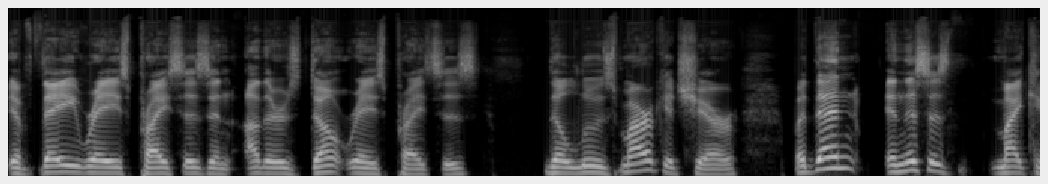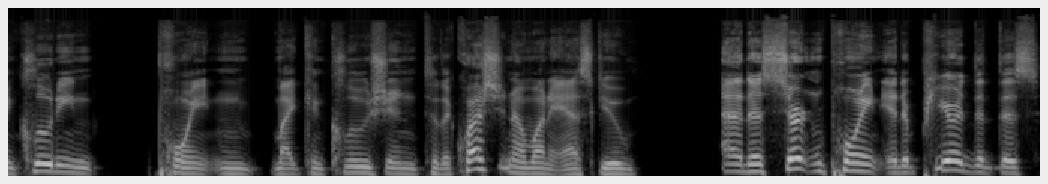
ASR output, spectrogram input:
if they raise prices and others don't raise prices, they'll lose market share. But then, and this is my concluding point and my conclusion to the question I want to ask you. At a certain point, it appeared that this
